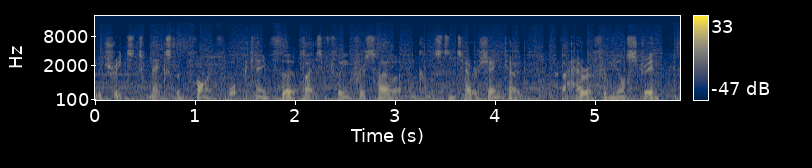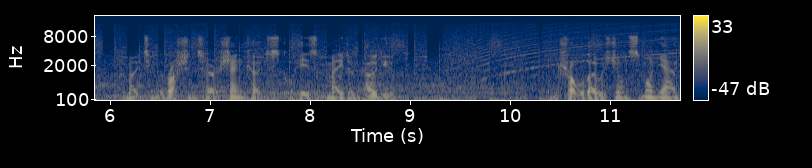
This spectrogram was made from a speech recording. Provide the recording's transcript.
Retreated to an excellent fight for what became third place between Chris Höher and Konstantin Tereshchenko. That error from the Austrian promoting the Russian Tereshchenko to score his maiden podium. In trouble though was John Simonian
